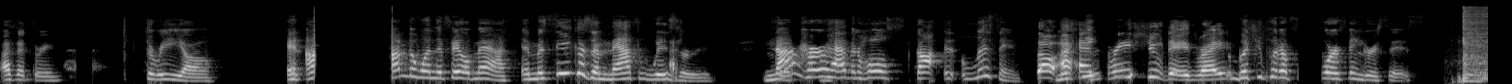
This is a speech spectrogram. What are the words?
I said three. three, y'all, and I'm, I'm the one that failed math, and Masika's a math wizard. Not her having whole stop. Listen, So I had three shoot days, right? but you put up four fingers, sis.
